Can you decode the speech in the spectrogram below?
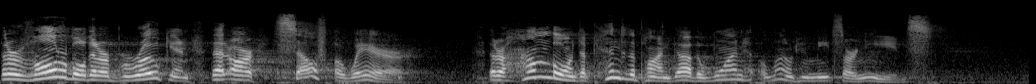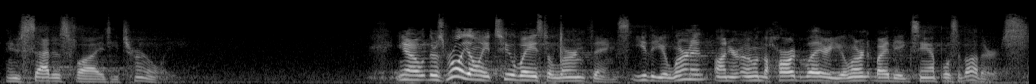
that are vulnerable, that are broken, that are self aware, that are humble and dependent upon God, the one alone who meets our needs and who satisfies eternally. You know, there's really only two ways to learn things. Either you learn it on your own the hard way, or you learn it by the examples of others.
